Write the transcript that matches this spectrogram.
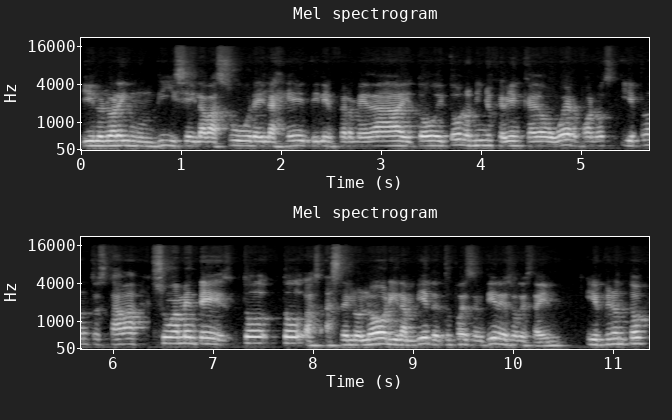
y el olor a inmundicia y la basura y la gente y la enfermedad y todo y todos los niños que habían quedado huérfanos y de pronto estaba sumamente todo, todo hasta el olor y el ambiente tú puedes sentir eso que está ahí y de pronto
